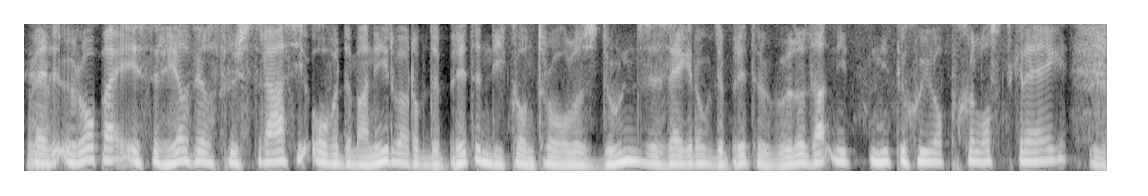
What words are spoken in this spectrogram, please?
Bij de Europa is er heel veel frustratie over de manier waarop de Britten die controles doen. Ze zeggen ook de Britten willen dat niet, niet te goed opgelost krijgen. Mhm.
